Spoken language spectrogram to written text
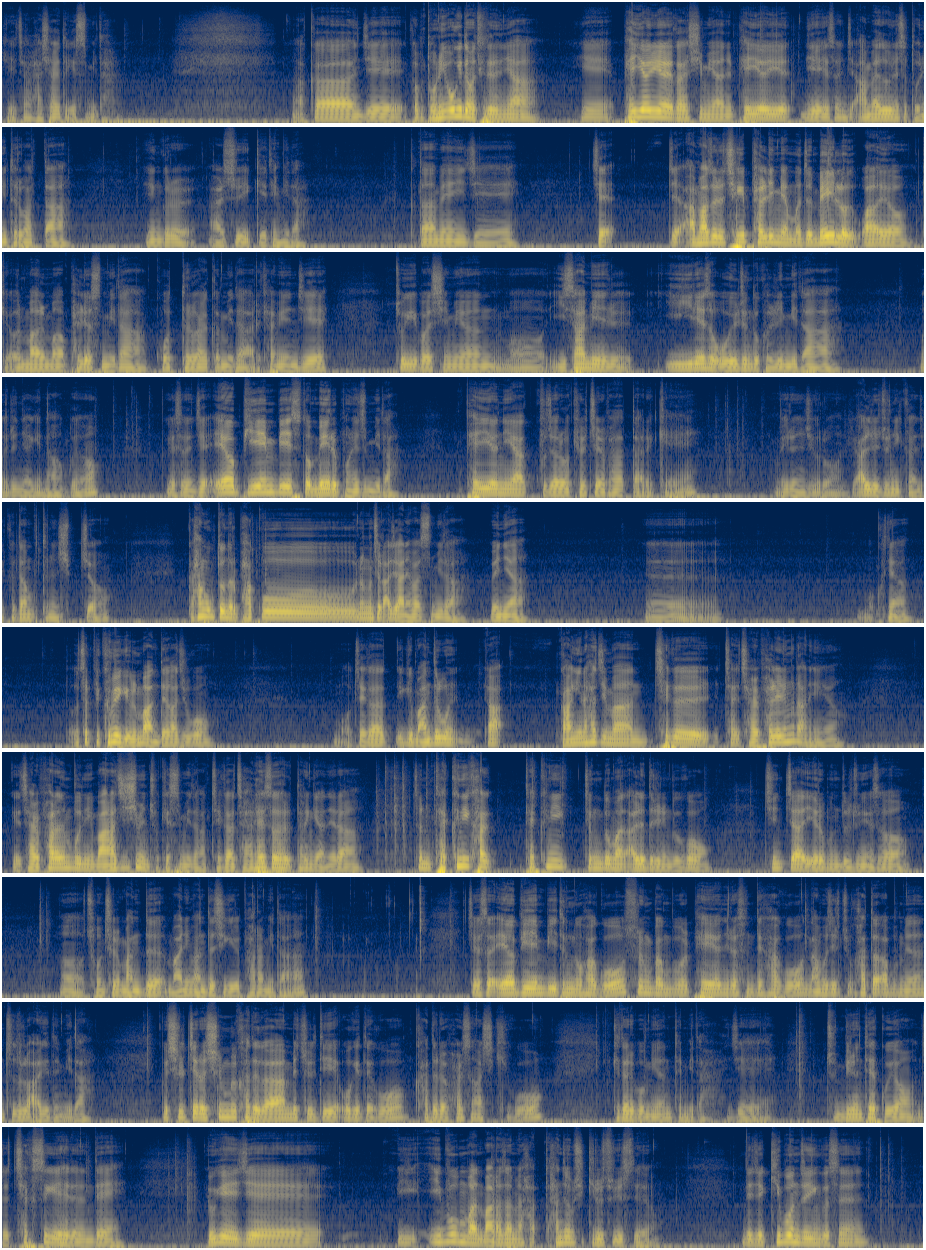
이렇게 잘 하셔야 되겠습니다. 아까 이제 그럼 돈이 오게 되면 어떻게 되느냐? 예, 페이어리에 가시면 페이어리에서 이제 아마존에서 돈이 들어왔다 이런 거를 알 수 있게 됩니다. 그 다음에 이제 이제 이제 아마존에 책이 팔리면 먼저 메일로 와요. 이렇게 얼마 얼마가 팔렸습니다. 곧 들어갈 겁니다. 이렇게 하면 이제 저기 보시면 뭐 2, 3일, 2일에서 5일 정도 걸립니다. 뭐 이런 이야기 나왔고요. 그래서 이제 에어비앤비에서도 메일을 보내줍니다. 페이어니아 구조로 결제를 받았다 이렇게 뭐 이런 식으로 알려주니까 이제 그 다음부터는 쉽죠. 그러니까 한국 돈으로 바꾸는 건 저는 아직 안 해봤습니다. 왜냐? 에, 뭐 그냥 어차피 금액이 얼마 안 돼가지고 뭐 제가 이게 만들고 아 강의는 하지만 책을 잘, 잘 팔리는 건 아니에요. 잘 파는 분이 많아지시면 좋겠습니다. 제가 잘해서 하는 게 아니라 저는 테크닉 테크닉 정도만 알려드리는 거고 진짜 여러분들 중에서 어, 좋은 책을 만드 많이 만드시길 바랍니다. 그래서 에어비앤비 등록하고 수령 방법을 페이언이라 선택하고 나머지를 쭉 하다 보면 저절로 알게 됩니다. 그 실제로 실물 카드가 며칠 뒤에 오게 되고 카드를 활성화시키고 기다려 보면 됩니다. 이제 준비는 됐고요. 이제 책 쓰기 해야 되는데 요게 이제 이, 이 부분만 말하자면 한, 한 점씩 기를 수 있어요. 근데 이제 기본적인 것은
